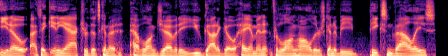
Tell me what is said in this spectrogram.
you know, I think any actor that's going to have longevity, you got to go. Hey, I'm in it for the long haul. There's going to be peaks and valleys.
